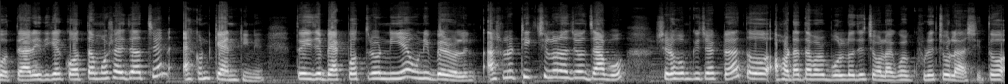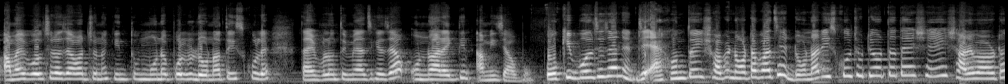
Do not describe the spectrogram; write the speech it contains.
করতে। আর এদিকে কর্তা মশাই যাচ্ছেন এখন ক্যান্টিনে। তো এই যে ব্যাগপত্র নিয়ে উনি বেরোলেন। আসলে ঠিক ছিল না যে যাব, সেরকম কিছু একটা। তো হঠাৎ আবার বলল যে, চলো একবার ঘুরে চলে আসি। তো আমায় বলছিল যাওয়ার জন্য, কিন্তু মনে পড়ল ডোনা তো স্কুলে। তাই আমি বললাম, তুমি আজকে যাও, অন্য আরেকদিন আমি যাব। ও কি বলছে জানেন? যে এখন তো এই সবে নটা বাজে, ডোনার স্কুল ছুটি হতে সেই সাড়ে বারোটা।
